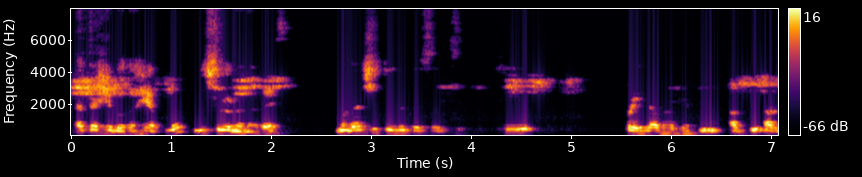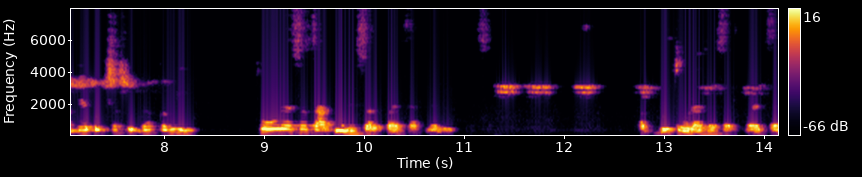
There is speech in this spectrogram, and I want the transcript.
आता हे बघा हे आपलं दुसरं रनर आहे. मगाशी केलं तसंच. हे पहिला भाग घातला अगदी अर्ध्यापेक्षा सुद्धा कमी थोडासाच आतमध्ये सरकायचा आपल्याला अगदी थोडासा सरकायचा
